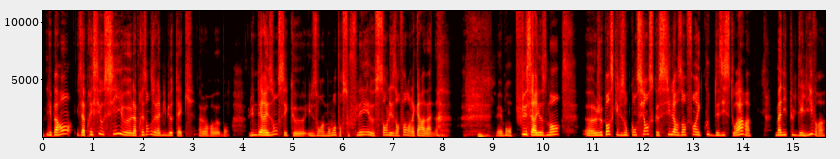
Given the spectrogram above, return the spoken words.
Mmh Les mh. parents, ils apprécient aussi, la présence de la bibliothèque. Alors, bon, l'une des raisons, c'est qu'ils ont un moment pour souffler, sans les enfants dans la caravane. Mmh. Mais bon, plus sérieusement, je pense qu'ils ont conscience que si leurs enfants écoutent des histoires, manipulent des livres,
